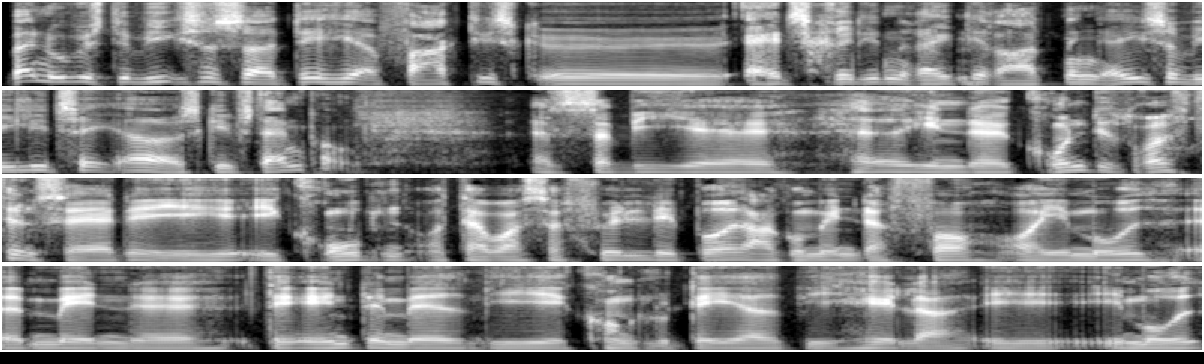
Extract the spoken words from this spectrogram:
Hvad nu, hvis det viser sig, at det her faktisk øh, er et skridt i den rigtige retning? Er I så villige til at skifte standpunkt? Altså, vi øh, havde en øh, grundig drøftelse af det i, i gruppen, og der var selvfølgelig både argumenter for og imod, øh, men øh, det endte med, at vi konkluderede, at vi heller imod.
